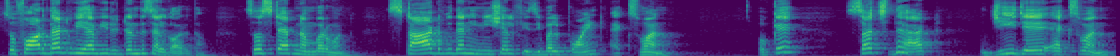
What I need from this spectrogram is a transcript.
So for that we have written this algorithm. So step number one. Start with an initial feasible point x1 okay? Such that gjx1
